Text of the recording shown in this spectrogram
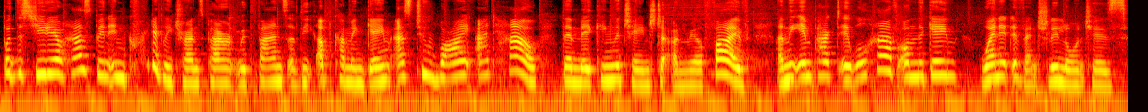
but the studio has been incredibly transparent with fans of the upcoming game as to why and how they're making the change to Unreal 5, and the impact it will have on the game when it eventually launches.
